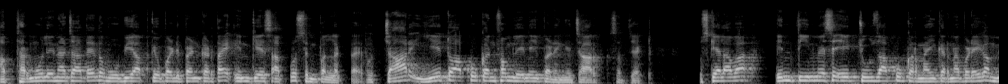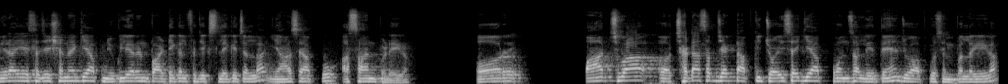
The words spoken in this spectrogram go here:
आप थर्मो लेना चाहते हैं तो वो भी आपके ऊपर डिपेंड करता है इन केस आपको सिंपल लगता है। तो चार, ये तो आपको कंफर्म लेने ही पड़ेंगे चार सब्जेक्ट उसके अलावा इन तीन में से एक चूज़ आपको करना ही करना पड़ेगा। मेरा ये सजेशन है कि आप न्यूक्लियर एंड पार्टिकल फिजिक्स लेके चलना, यहाँ से आपको आसान पड़ेगा। और पांचवा छठा सब्जेक्ट आपकी चॉइस है कि आप कौन सा लेते हैं जो आपको सिंपल लगेगा।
